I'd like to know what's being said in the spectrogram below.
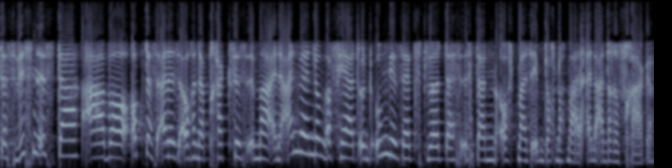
das Wissen ist da, aber ob das alles auch in der Praxis immer eine Anwendung erfährt und umgesetzt wird, das ist dann oftmals eben doch nochmal eine andere Frage.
